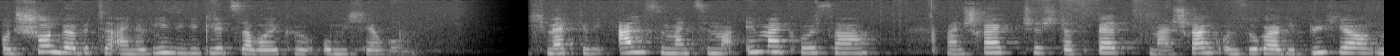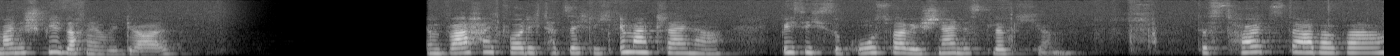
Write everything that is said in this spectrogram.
und schon wirbelte eine riesige Glitzerwolke um mich herum. Ich merkte, wie alles in meinem Zimmer immer größer mein Schreibtisch, das Bett, mein Schrank und sogar die Bücher und meine Spielsachen im Regal. In Wahrheit wurde ich tatsächlich immer kleiner, bis ich so groß war wie schneiendes Glöckchen. Das Tollste aber war,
